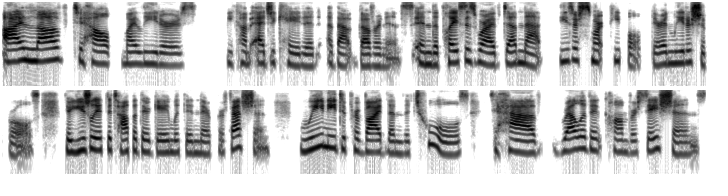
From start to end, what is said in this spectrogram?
I love to help my leaders become educated about governance. In the places where I've done that, these are smart people. They're in leadership roles. They're usually at the top of their game within their profession. We need to provide them the tools to have relevant conversations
